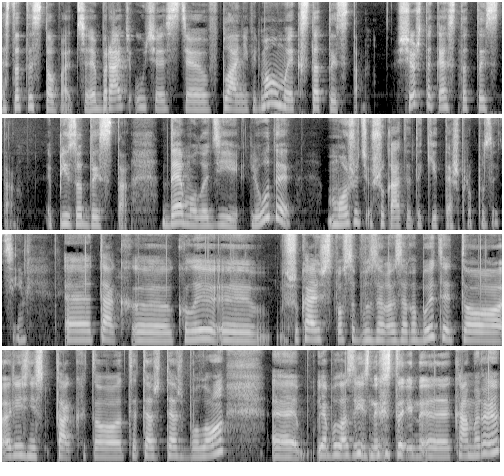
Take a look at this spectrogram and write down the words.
Статистувати, брати участь е, в плані фільмовому як статиста. Що ж таке статиста, епізодиста, де молоді люди можуть шукати такі теж пропозиції? Е, так, е, коли е, шукаєш способу зар- заробити, то різні с- так, то це теж, теж було. Е, я була з різних сторін е, камери.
